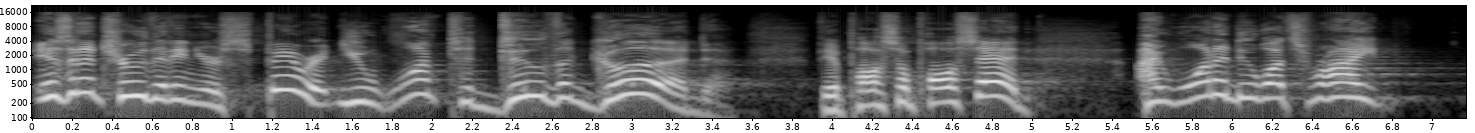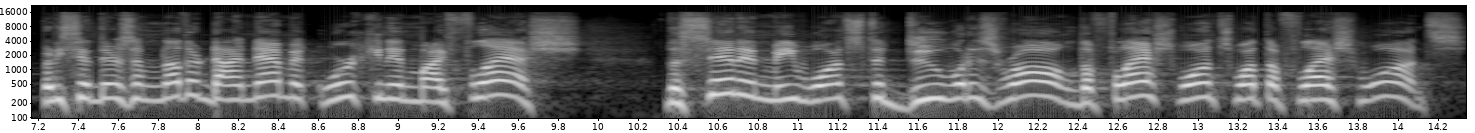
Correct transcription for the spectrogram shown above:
Isn't it true that in your spirit you want to do the good? The Apostle Paul said, I want to do what's right. But he said, there's another dynamic working in my flesh. The sin in me wants to do what is wrong. The flesh wants what the flesh wants.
